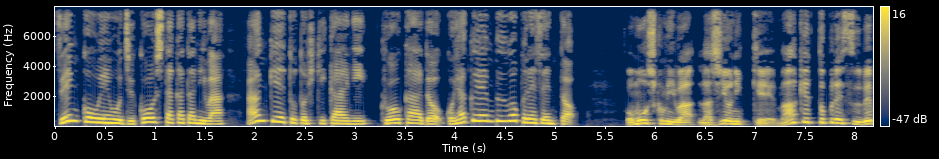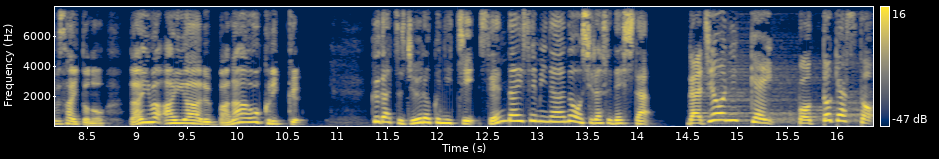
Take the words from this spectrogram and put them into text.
全公演を受講した方にはアンケートと引き換えにクオカード500円分をプレゼント。お申し込みはラジオ日経マーケットプレスウェブサイトの大和 IR バナーをクリック。9月16日仙台セミナーのお知らせでした。ラジオ日経ポッドキャスト。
